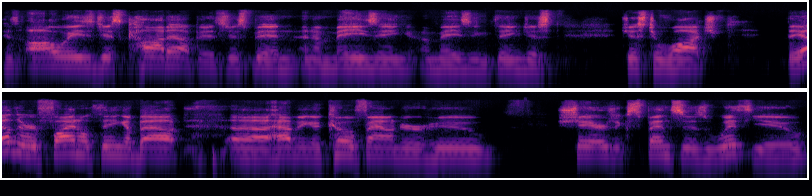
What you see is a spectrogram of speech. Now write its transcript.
has always just caught up. It's just been an amazing, amazing thing just just to watch. The other final thing about uh, having a co-founder who shares expenses with you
